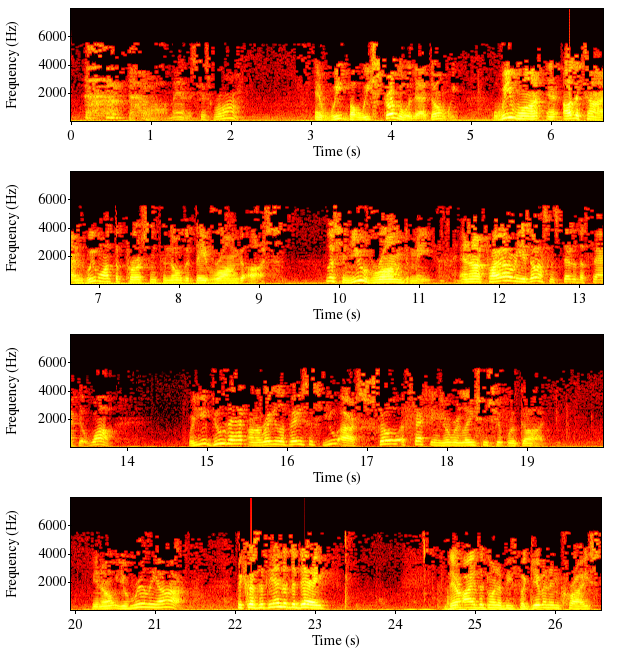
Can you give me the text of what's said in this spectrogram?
oh man, it's just wrong. And we but we struggle with that, don't we? We want at other times we want the person to know that they've wronged us. Listen, you've wronged me. And our priority is us instead of the fact that wow, When you do that on a regular basis, you are so affecting your relationship with God. You know, you really are. Because at the end of the day, they're either going to be forgiven in Christ,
